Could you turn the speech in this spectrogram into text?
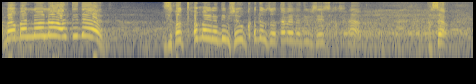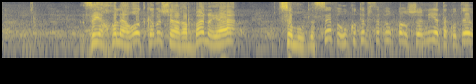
אומר הרמב"ן, לא, לא, אל תדאג. זה אותם הילדים שהיו קודם, זה אותם הילדים שיש עכשיו. עכשיו, זה יכול להראות כמה שהרמב"ן היה צמוד לספר, הוא כותב ספר פרשני, אתה כותב,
